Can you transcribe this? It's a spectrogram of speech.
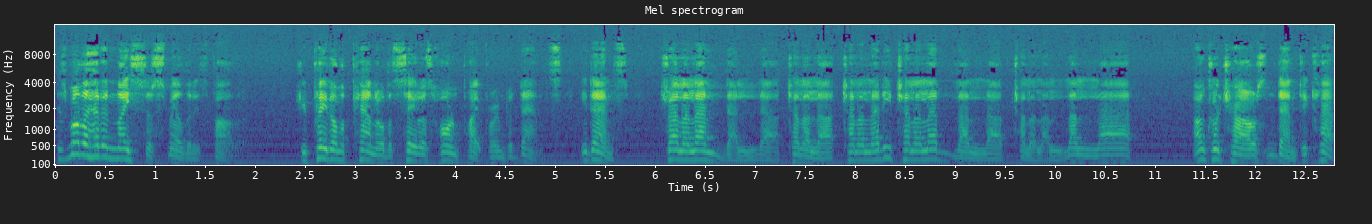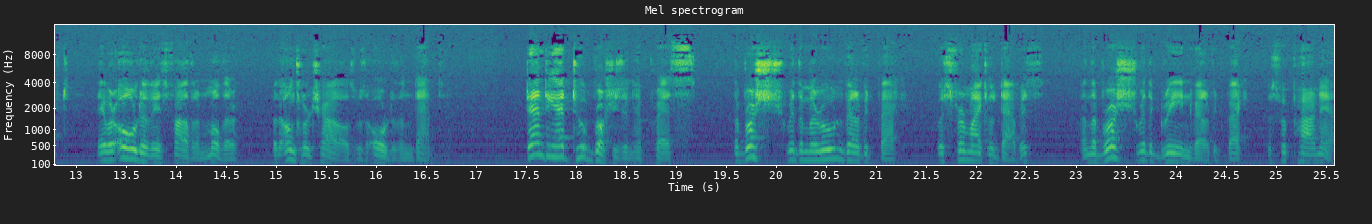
His mother had a nicer smell than his father. She played on the piano the sailor's hornpipe for him to dance. He danced. Tra-la-la-la-la, tra-la-la, tra-la-la-dee, tra-la-la-la-la, tra-la-la-la-la. Uncle Charles and Dante clapped. They were older than his father and mother, but Uncle Charles was older than Dante. Dante had two brushes in her press. The brush with the maroon velvet back was for Michael Davitt, and the brush with the green velvet back was for Parnell.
